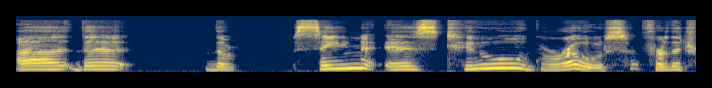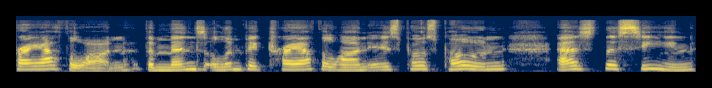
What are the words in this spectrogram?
uh, the the Seine is too gross for the triathlon. The men's Olympic triathlon is postponed as the Seine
